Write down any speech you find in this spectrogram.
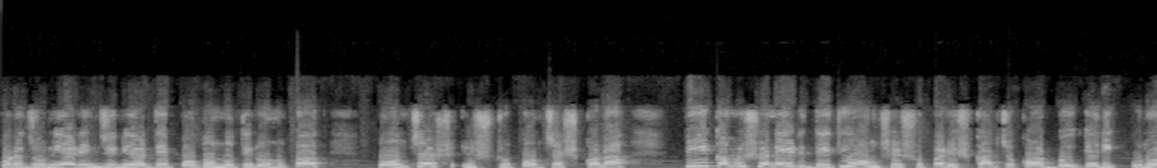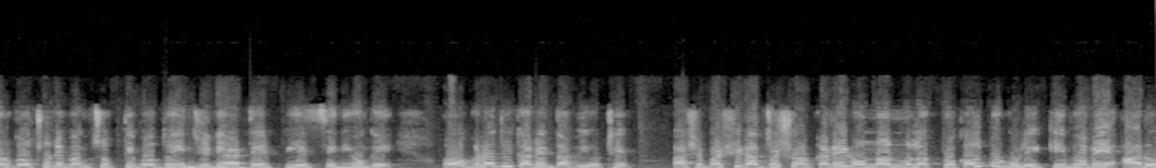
করে জুনিয়র ইঞ্জিনিয়ারদের পদোন্নতির অনুপাত পঞ্চাশ ইস্টু পঞ্চাশ করা। পে কমিশনের দ্বিতীয় অংশের সুপারিশ কার্যকর। বৈজ্ঞানিক পুনর্গঠন এবং চুক্তিবদ্ধ ইঞ্জিনিয়ারদের পিএসসি নিয়োগে অগ্রাধিকারের দাবি ওঠে। পাশাপাশি রাজ্য সরকারের উন্নয়নমূলক প্রকল্পগুলি কীভাবে আরও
